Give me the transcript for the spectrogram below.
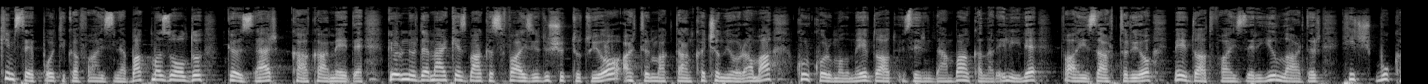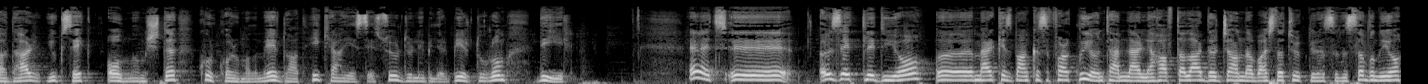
Kimse politika faizine bakmaz oldu. Gözler KKM'de. Görünürde Merkez Bankası faizi düşük tutuyor, artırmaktan kaçınıyor ama kur korumalı mevduat üzerinden bankalar eliyle faiz arttırıyor. Mevduat faizleri yıllardır hiç bu kadar yüksek olmamıştı. Kur korumalı mevduat hikayesi sürdürülebilir bir durum değil. Evet, e, Özetle diyor e, Merkez Bankası farklı yöntemlerle haftalardır canla başla Türk lirasını savunuyor.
